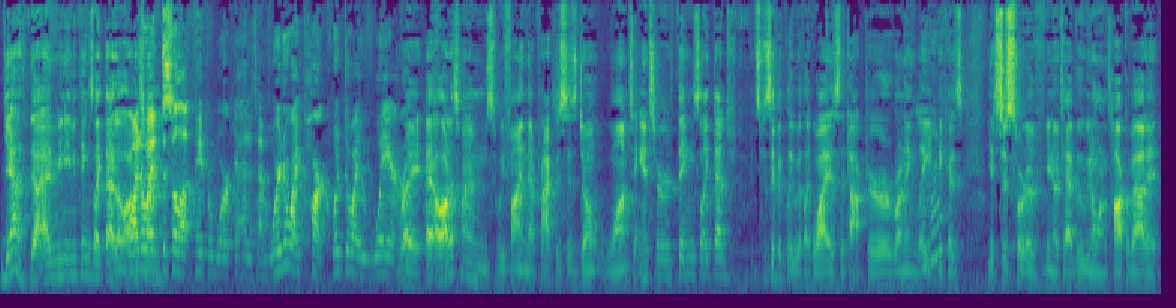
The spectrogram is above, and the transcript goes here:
Yeah, I mean, even things like that. A lot. Why do times, I have to fill out paperwork ahead of time? Where do I park? What do I wear? Right. A lot of times we find that practices don't want to answer things like that, specifically with like, why is the doctor running late? Mm-hmm. Because it's just sort of you know taboo. We don't want to talk about it.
